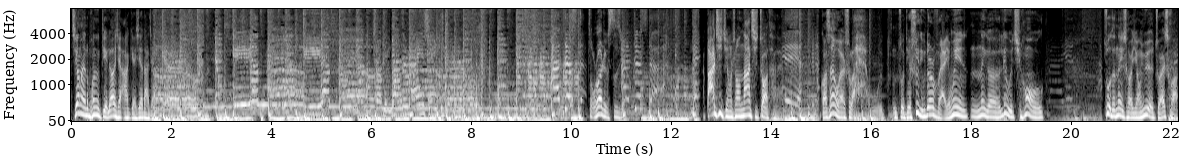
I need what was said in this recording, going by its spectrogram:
进来的朋友点亮一下啊，感谢大家。早上这个时间，打起精神，拿起状态来。刚才我还说了，哎，我昨天睡得有点晚，因为那个六月七号做的那场音乐专场，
